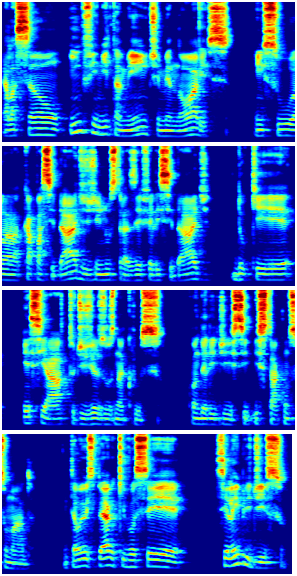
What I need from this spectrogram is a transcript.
elas são infinitamente menores em sua capacidade de nos trazer felicidade do que esse ato de Jesus na cruz, quando ele disse: Está consumado. Então eu espero que você se lembre disso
